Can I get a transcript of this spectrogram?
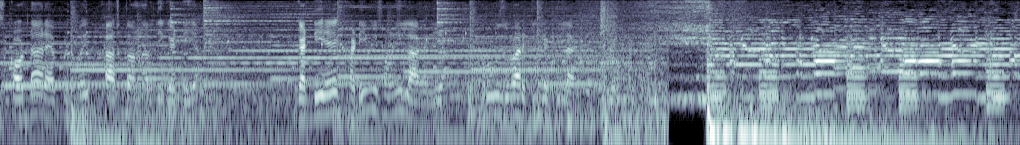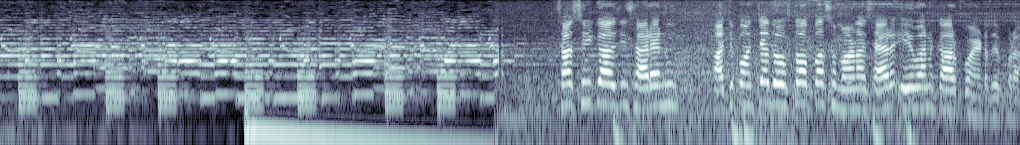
ਸਕੋਡਾ ਰੈਪਿਡ ਬਾਈ ਫਸਟ ਓਨਰ ਦੀ ਗੱਡੀ ਆ। ਗੱਡੀ ਇਹ ਖੜੀ ਵੀ ਸੋਹਣੀ ਲੱਗ ਰਹੀ ਆ, ਕਰੂਜ਼ ਵਰਗੀ ਗੱਡੀ ਲੱਗਦੀ ਹੈ ਸਤਿ ਸ੍ਰੀ ਅਕਾਲ ਜੀ ਸਾਰਿਆਂ ਨੂੰ। ਅੱਜ ਪਹੁੰਚਿਆ ਦੋਸਤੋ ਆਪਾਂ ਸਮਾਣਾ ਸ਼ਹਿਰ A1 ਕਾਰ ਪੁਆਇੰਟ ਦੇ ਉੱਪਰ।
